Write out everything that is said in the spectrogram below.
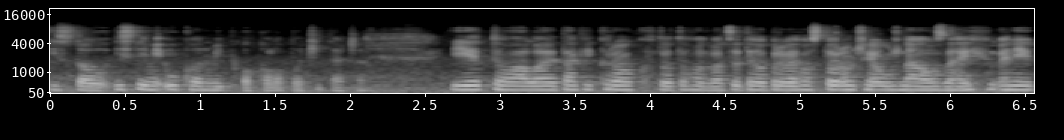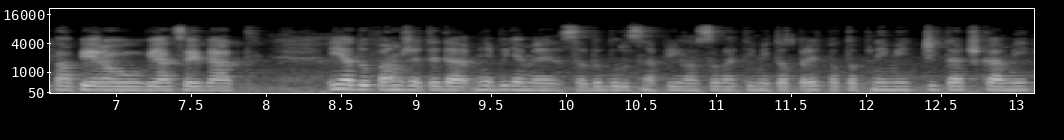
istou, istými úkonmi okolo počítača. Je to ale taký krok do toho 21. storočia už naozaj menej papierov, viacej dát. Ja dúfam, že teda nebudeme sa do budúcna prihlasovať týmito predpotopnými čítačkami.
